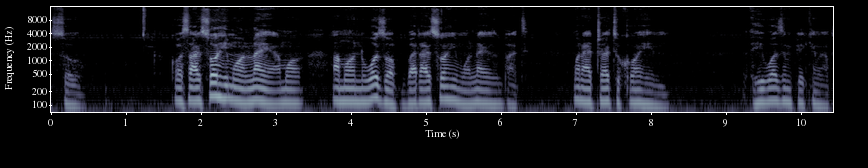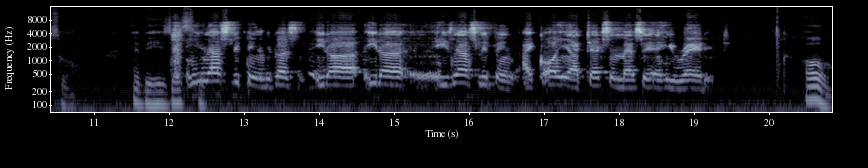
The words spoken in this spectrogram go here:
So, because I saw him online, I'm on, I'm on WhatsApp, but I saw him online. But when I tried to call him, he wasn't picking up. So, maybe he's just. He's not sleeping because either, uh, either uh, he's not sleeping. I call him, I text him message, and he read it. Oh.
